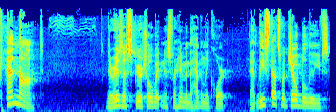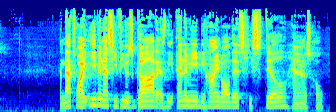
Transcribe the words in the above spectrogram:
cannot. There is a spiritual witness for him in the heavenly court. At least that's what Job believes. And that's why, even as he views God as the enemy behind all this, he still has hope.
